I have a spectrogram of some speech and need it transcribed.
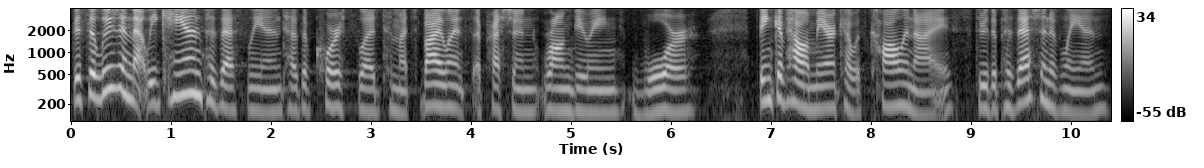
This illusion that we can possess land has, of course, led to much violence, oppression, wrongdoing, war. Think of how America was colonized through the possession of land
